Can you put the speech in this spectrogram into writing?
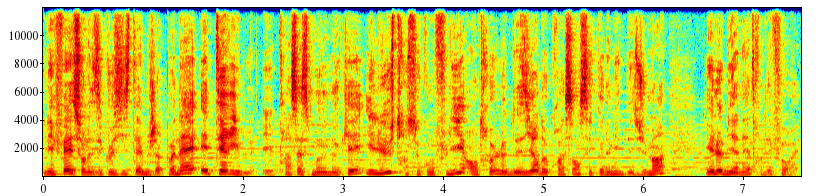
L'effet sur les écosystèmes japonais est terrible, et Princesse Mononoke illustre ce conflit entre le désir de croissance économique des humains et le bien-être des forêts.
